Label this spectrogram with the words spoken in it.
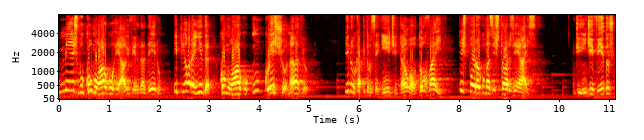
mesmo como algo real e verdadeiro? E pior ainda, como algo inquestionável? E no capítulo seguinte, então, o autor vai dispor algumas histórias reais de indivíduos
